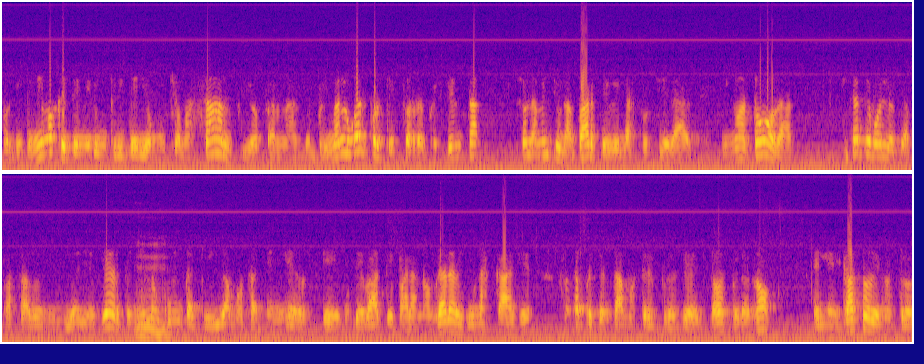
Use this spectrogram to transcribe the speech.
porque tenemos que tener un criterio mucho más amplio, Fernando. En primer lugar, porque esto representa solamente una parte de la sociedad y no a todas. Fíjate vos lo que ha pasado en el día de ayer, teniendo en mm. cuenta que íbamos a tener eh, un debate para nombrar algunas calles, nosotros presentamos tres proyectos, pero no, en el caso de nuestro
